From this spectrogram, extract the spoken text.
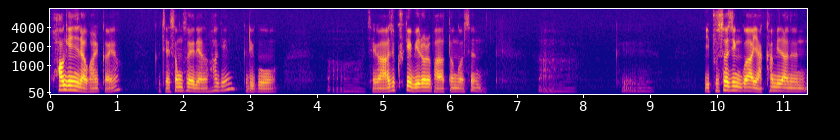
확인이라고 할까요? 그 제 성소에 대한 확인 그리고 어, 제가 아주 크게 위로를 받았던 것은 아, 그, 이 부서짐과 약함이라는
